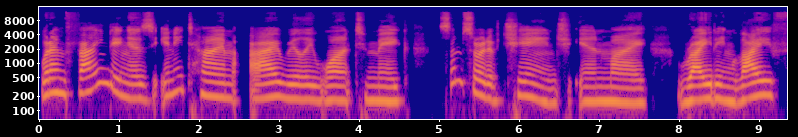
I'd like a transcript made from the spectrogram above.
What I'm finding is anytime I really want to make some sort of change in my writing life,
